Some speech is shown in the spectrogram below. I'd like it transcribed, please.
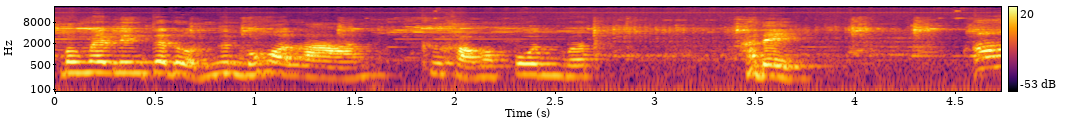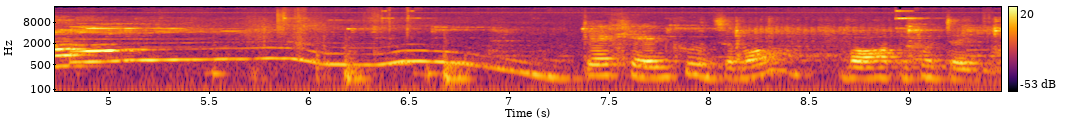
เบิ่งแมลินจะโดดเงินบ่ฮอดล้าน คือเขามาปล้นเบิดฮะเด็กอ้าวแก้แค้นคืนซะบ่บ่เขาเป็นคนใจดี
